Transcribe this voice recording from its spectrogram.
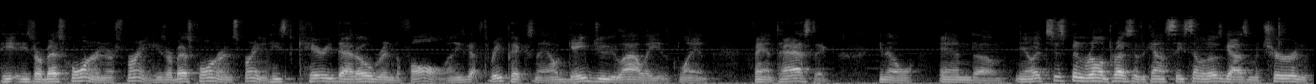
he, he's our best corner in our spring. He's our best corner in spring, and he's carried that over into fall, and he's got three picks now. Gabe Judy Lally is playing fantastic, you know, and um, you know it's just been real impressive to kind of see some of those guys mature, and,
